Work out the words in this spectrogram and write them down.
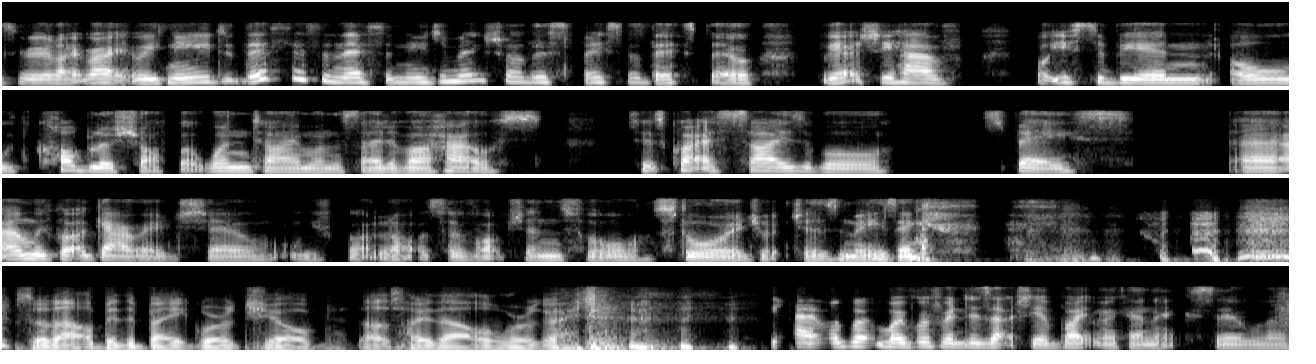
So we were like, right, we need this, this, and this, and need to make sure there's space for this. So we actually have what used to be an old cobbler shop at one time on the side of our house. So it's quite a sizable space. Uh, and we've got a garage, so we've got lots of options for storage, which is amazing. so that'll be the bike workshop. That's how that'll work out. yeah, my, my boyfriend is actually a bike mechanic, so uh,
